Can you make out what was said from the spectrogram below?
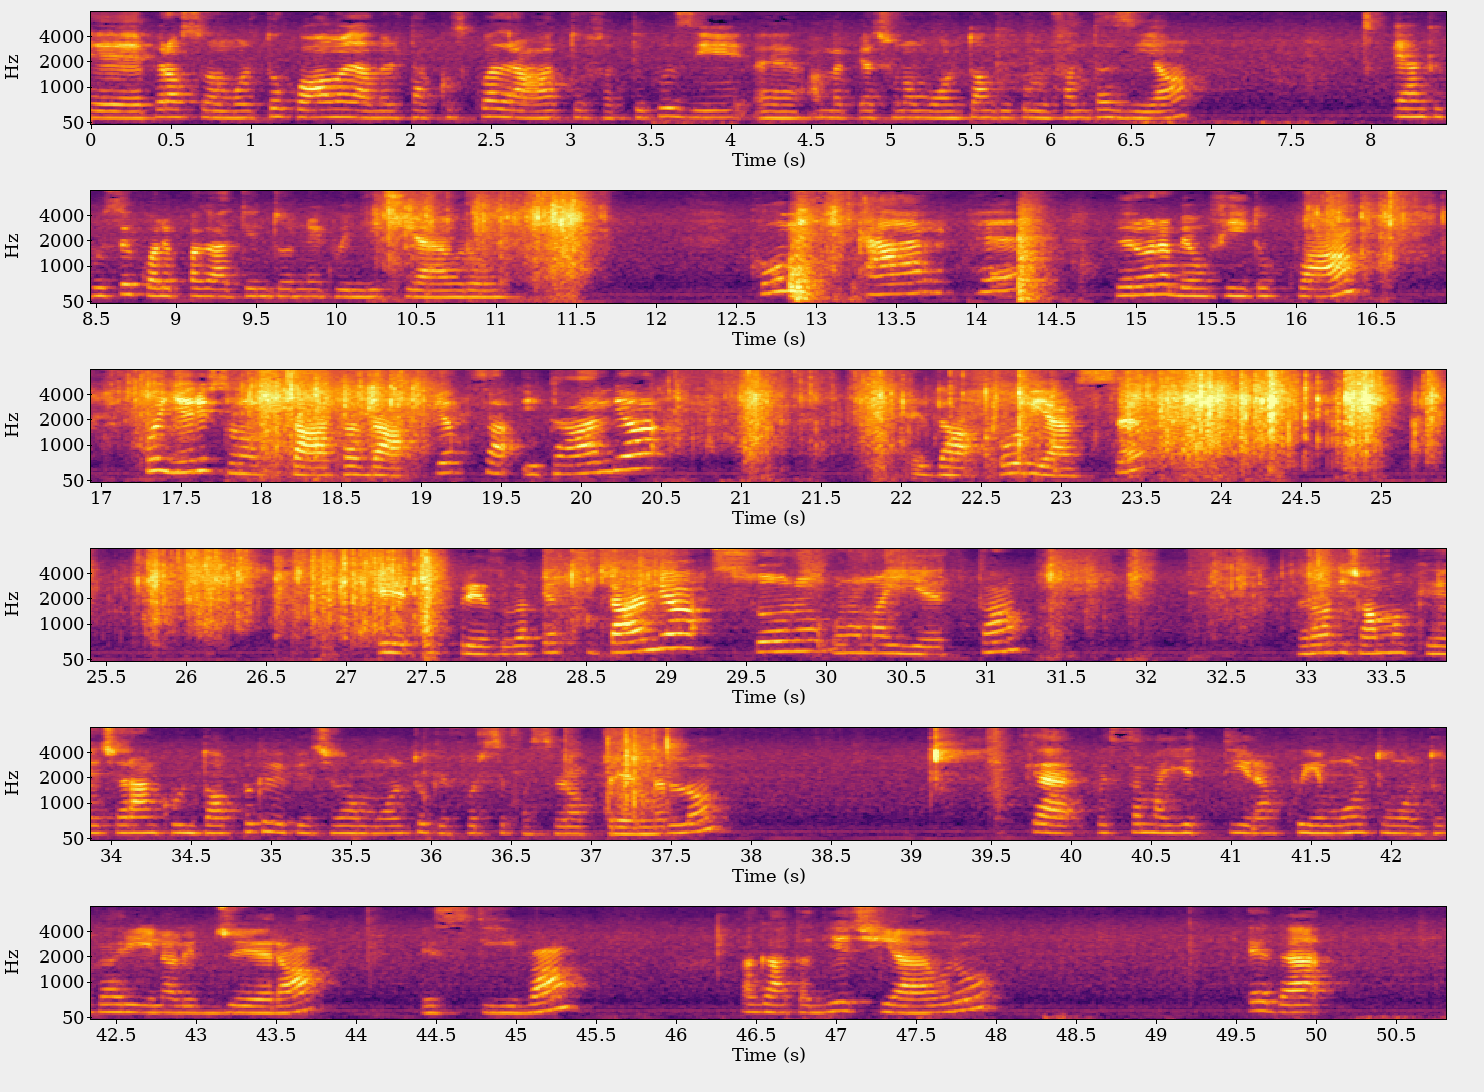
eh, però sono molto comode, hanno il tacco squadrato, fatte così, eh, a me piacciono molto anche come fantasia e anche queste qua le ho pagate intorno ai 15 euro. Come scarpe, per ora abbiamo finito qua. Poi ieri sono stata da Piazza Italia e da OVS e ho preso da Piazza Italia solo una maglietta. Però diciamo che c'era anche un top che mi piaceva molto che forse passerò a prenderlo che è questa magliettina qui molto molto carina, leggera, estiva pagata 10 euro ed è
